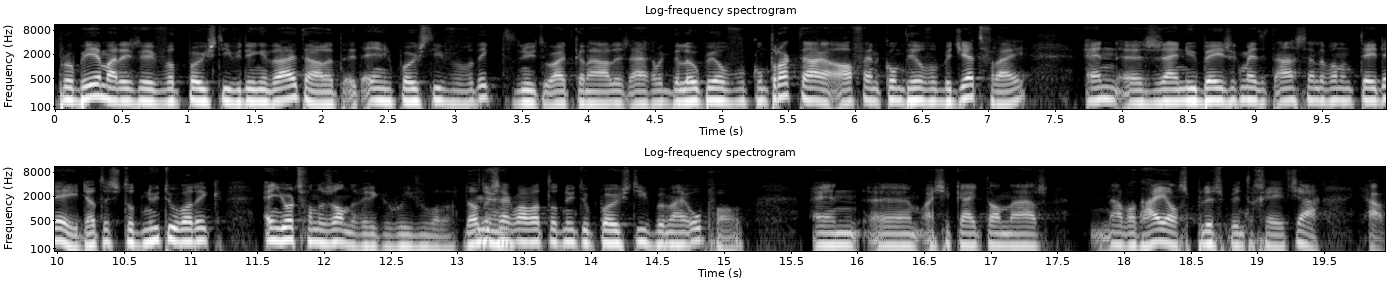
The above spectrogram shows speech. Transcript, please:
probeer maar eens even wat positieve dingen eruit te halen. Het, het enige positieve wat ik tot nu toe uit kan halen is eigenlijk... er lopen heel veel contracten af en er komt heel veel budget vrij. En eh, ze zijn nu bezig met het aanstellen van een TD. Dat is tot nu toe wat ik... En Jort van der Zanden vind ik een goede voetballer. Dat is zeg maar wat tot nu toe positief bij mij opvalt. En ehm, als je kijkt dan naar, naar wat hij als pluspunten geeft. Ja, ja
